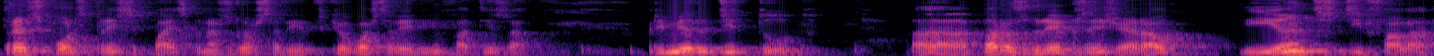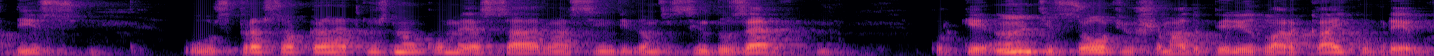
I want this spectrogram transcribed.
três pontos principais que, nós gostaríamos, que eu gostaria de enfatizar. Primeiro de tudo, ah, para os gregos em geral, e antes de falar disso, os pré-socráticos não começaram assim, digamos assim, do zero, né? porque antes houve o chamado período arcaico grego,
